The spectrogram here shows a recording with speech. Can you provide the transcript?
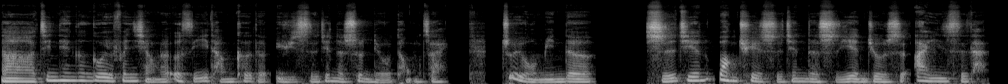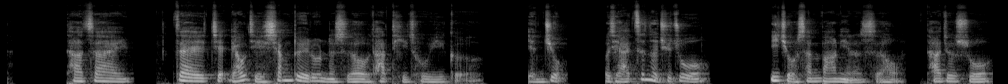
那今天跟各位分享了二十一堂课的与时间的顺流同在。最有名的。时间忘却时间的实验就是爱因斯坦，他在在解了解相对论的时候，他提出一个研究，而且还真的去做。哦一九三八年的时候，他就说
